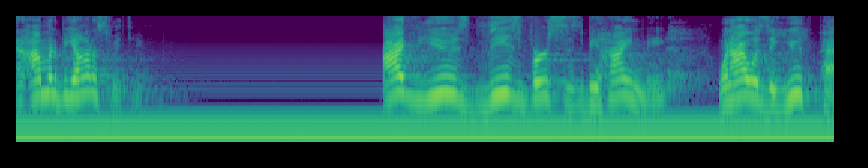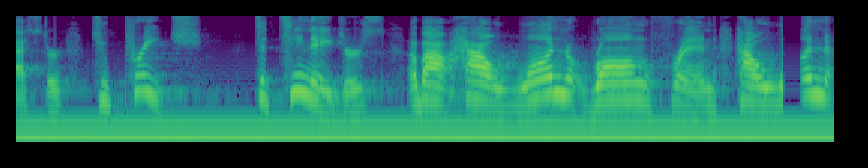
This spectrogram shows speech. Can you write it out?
And I'm going to be honest with you. I've used these verses behind me when I was a youth pastor to preach to teenagers about how one wrong friend, how one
